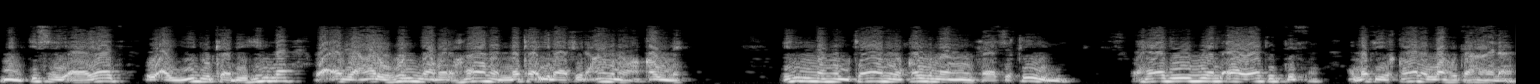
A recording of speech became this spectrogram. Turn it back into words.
من تسع آيات أؤيدك بهن وأجعلهن برهانا لك إلى فرعون وقومه. إنهم كانوا قوما فاسقين. وهذه هي الآيات التسع التي قال الله تعالى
